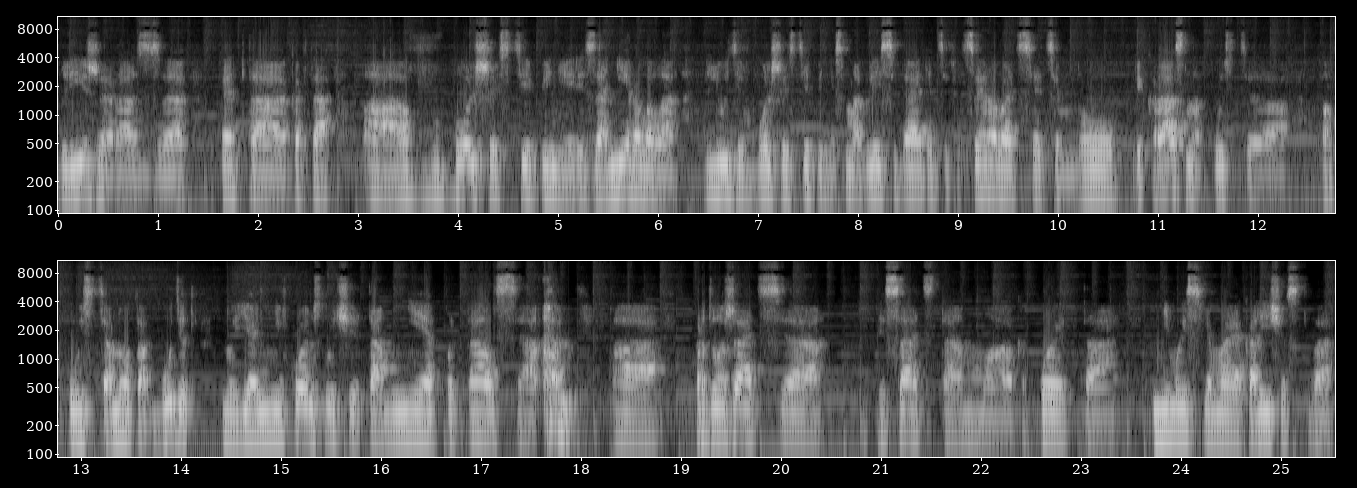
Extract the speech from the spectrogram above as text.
ближе, раз это как-то а, в большей степени резонировало, люди в большей степени смогли себя идентифицировать с этим. Ну, прекрасно, пусть, а, пусть оно так будет, но я ни в коем случае там не пытался а, продолжать писать там какое-то немыслимое количество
